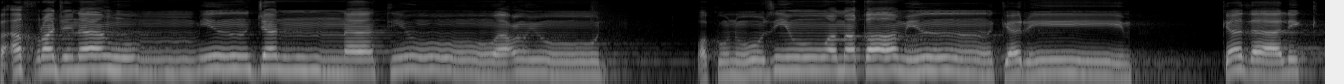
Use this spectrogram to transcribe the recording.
فاخرجناهم من جنات وعيون وكنوز ومقام كريم كذلك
